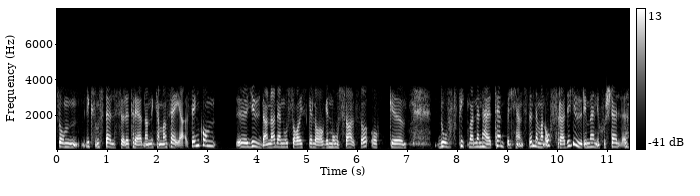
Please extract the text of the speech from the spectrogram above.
som liksom ställföreträdande kan man säga. Sen kom eh, judarna, den mosaiska lagen, Mose alltså, och eh, då fick man den här tempeltjänsten där man offrade djur i människors ställe.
